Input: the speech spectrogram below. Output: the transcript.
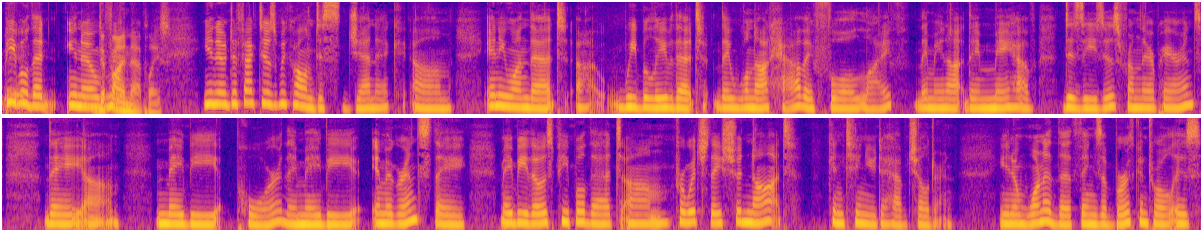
People that you know Define that, place. you know, defectives, we call them dysgenic. Um, anyone that uh, we believe that they will not have a full life. They may not. They may have diseases from their parents. They um, may be poor. They may be immigrants. They may be those people that um, for which they should not continue to have children. You know, one of the things of birth control is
